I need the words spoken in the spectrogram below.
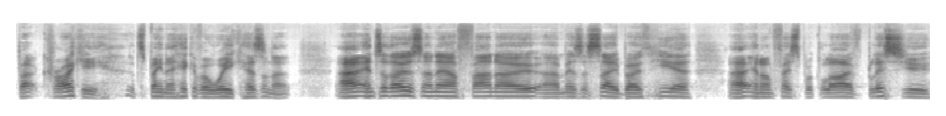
but crikey, it's been a heck of a week, hasn't it? Uh, and to those in our whānau, um, as I say, both here uh, and on Facebook Live, bless you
